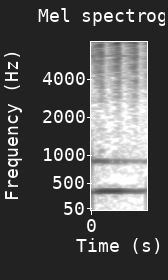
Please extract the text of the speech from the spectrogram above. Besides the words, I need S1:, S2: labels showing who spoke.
S1: thank you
